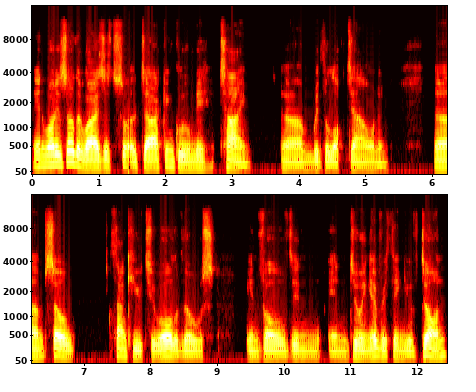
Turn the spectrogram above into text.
in what is otherwise a sort of dark and gloomy time um, with the lockdown. And um, so thank you to all of those involved in in doing everything you've done.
